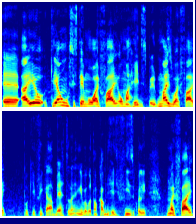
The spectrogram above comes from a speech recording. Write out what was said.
É, aí eu criar um sistema Wi-Fi ou uma rede mais Wi-Fi, porque fica aberto, né? Ninguém vai botar um cabo de rede físico ali, um Wi-Fi,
